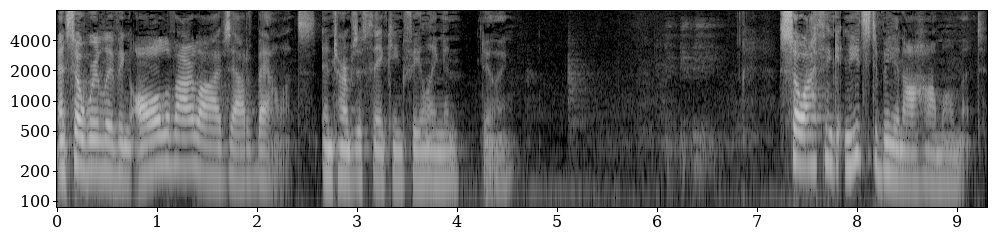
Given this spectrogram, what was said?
And so we're living all of our lives out of balance in terms of thinking, feeling, and doing. So I think it needs to be an aha moment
